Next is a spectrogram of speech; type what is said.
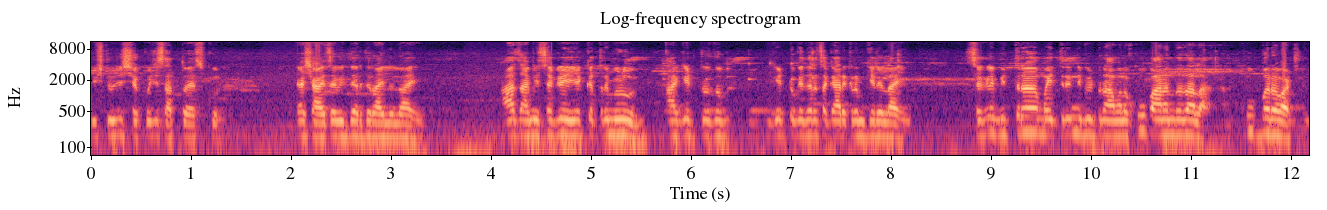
विष्णूजी शेकूजी साततो हायस्कूल या शाळेचा विद्यार्थी राहिलेलो आहे. आज आम्ही सगळे एकत्र मिळून हा गेट टू गेट टुगेदरचा कार्यक्रम केलेला आहे. सगळे मित्र मैत्रिणी भेटून आम्हाला खूप आनंद झाला आणि खूप बरं वाटलं.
